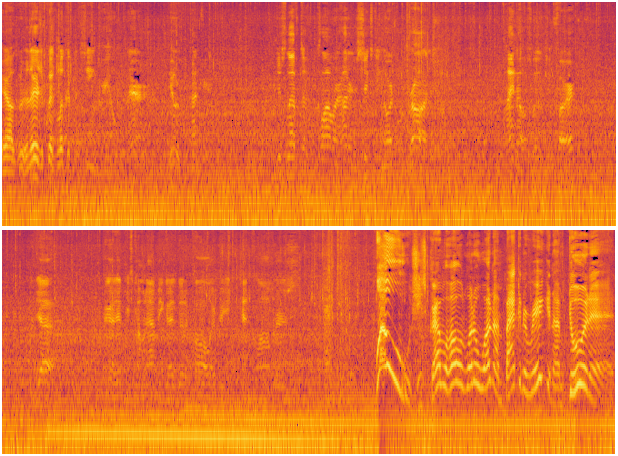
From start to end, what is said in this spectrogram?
Yeah, there's a quick look at the scenery over there. Beautiful country. Just left a kilometer 160 north of Broad. House wasn't too far. But yeah, I got empties coming at me. You guys got a call every 10 kilometers. Whoa! She's gravel hauling 101. I'm back in the rig and I'm doing it.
